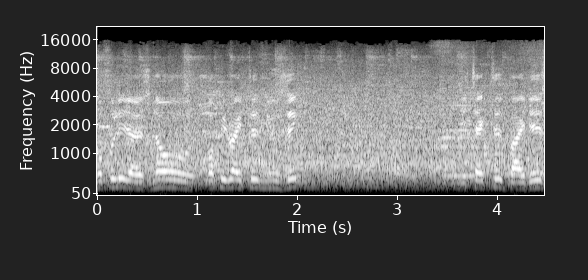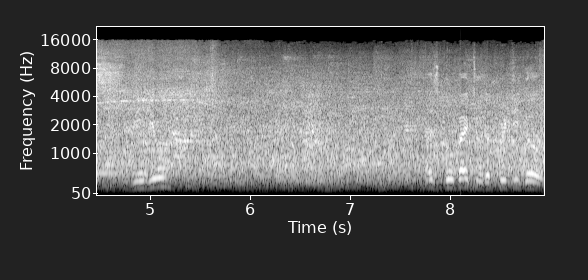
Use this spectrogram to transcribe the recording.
Hopefully there is no copyrighted music detected by this video. Let's go back to the pretty girl.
